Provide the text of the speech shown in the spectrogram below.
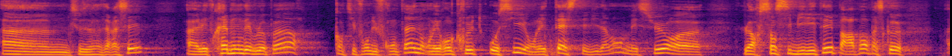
si vous êtes intéressé, les très bons développeurs, quand ils font du front-end, on les recrute aussi, on les teste évidemment, mais sur euh, leur sensibilité par rapport, parce que euh,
